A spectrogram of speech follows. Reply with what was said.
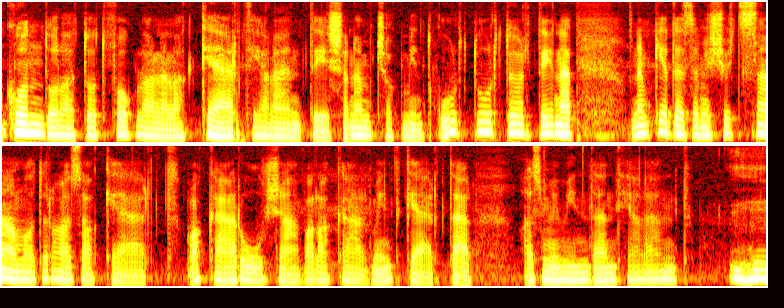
gondolatot foglal el a kert jelentése, nem csak mint kultúrtörténet, hanem kérdezem is, hogy számodra az a kert, akár rózsával, akár mint kerttel, az mi mindent jelent? Uh-huh.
